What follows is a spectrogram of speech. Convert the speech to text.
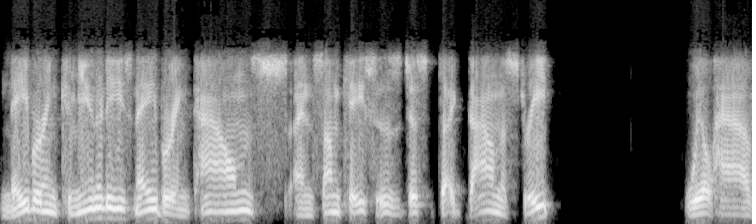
neighboring communities, neighboring towns, in some cases just like down the street, will have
